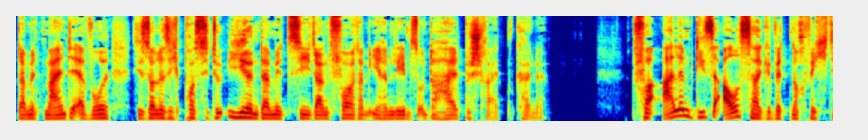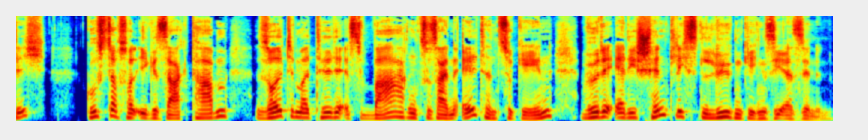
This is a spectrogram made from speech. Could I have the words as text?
damit meinte er wohl, sie solle sich prostituieren, damit sie dann fortan ihren Lebensunterhalt bestreiten könne. Vor allem diese Aussage wird noch wichtig. Gustav soll ihr gesagt haben, sollte Mathilde es wagen, zu seinen Eltern zu gehen, würde er die schändlichsten Lügen gegen sie ersinnen.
